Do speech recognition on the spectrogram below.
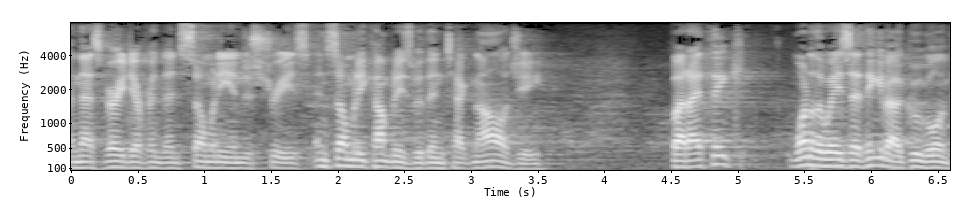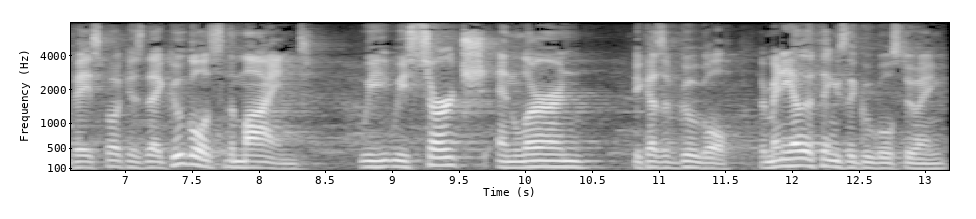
And that's very different than so many industries and so many companies within technology. But I think one of the ways I think about Google and Facebook is that Google is the mind. We, we search and learn because of Google. There are many other things that Google's doing,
